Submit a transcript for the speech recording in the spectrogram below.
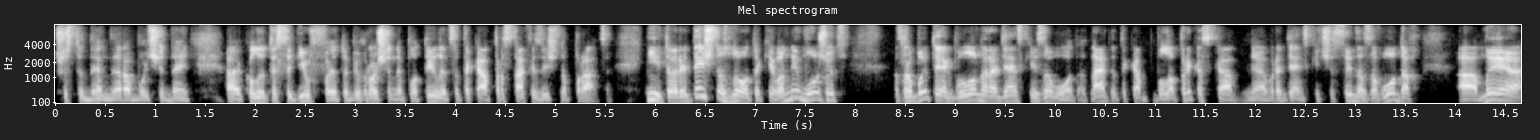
Шестиденний робочий день, коли ти сидів, е, тобі гроші не платили. Це така проста фізична праця. Ні, теоретично знову таки вони можуть зробити, як було на радянських заводах. Знаєте, така була приказка е, в радянські часи на заводах. Ми е,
